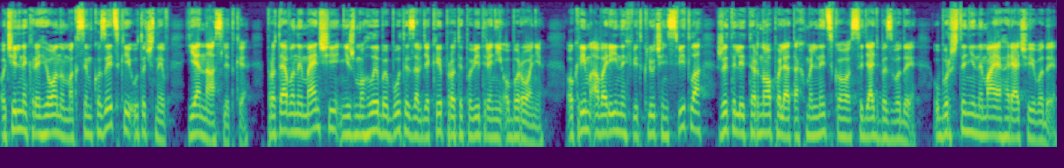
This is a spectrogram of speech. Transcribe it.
Очільник регіону Максим Козицький уточнив, є наслідки, проте вони менші, ніж могли би бути завдяки протиповітряній обороні. Окрім аварійних відключень світла, жителі Тернополя та Хмельницького сидять без води. У бурштині немає гарячої води.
